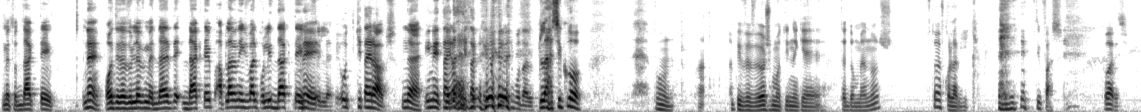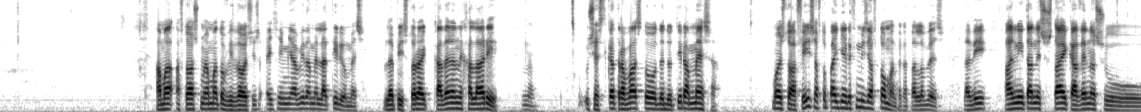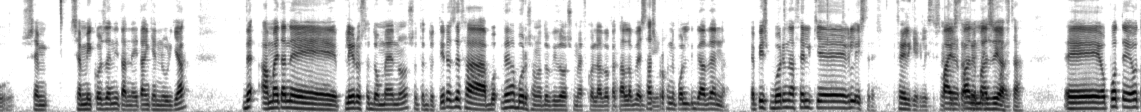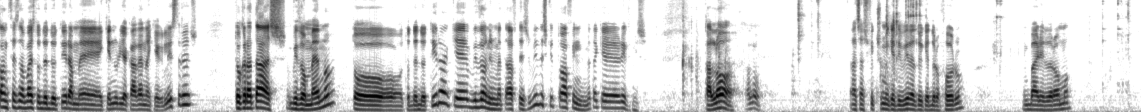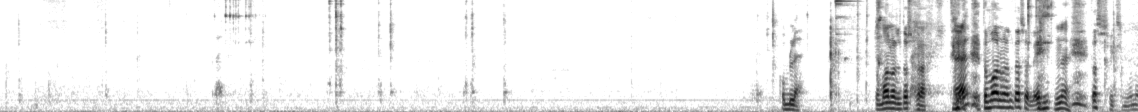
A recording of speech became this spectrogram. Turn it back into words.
με το duct tape. Ναι, Ότι δεν δουλεύει με duct- duct tape, απλά δεν έχεις βάλει πολύ duct tape, ναι, φίλε. ούτε και τα wraps. Ναι. Είναι τα wraps και τα tape, τίποτα άλλο. Κλασικό. Λοιπόν, α, επιβεβαιώσουμε ότι είναι και τεντωμένος. Αυτό εύκολα βγήκε. Τι φάση. Του άρεσε. Άμα, αυτό ας πούμε άμα το βιδώσεις, έχει μια βίδα με λατήριο μέσα. Βλέπεις, τώρα η καδένα είναι χαλαρή. Ναι. Ουσιαστικά τραβάς το ντεντοτήρα μέσα. Μόλις το αφήσεις, αυτό πάει και ρυθμίζει αυτόματα, καταλαβες. Δηλαδή, αν ήταν σωστά η καδένα σου σε, σε μήκος, δεν ήταν, ήταν καινούρια, Δε, άμα ήταν πλήρως τεντωμένος ο τεντοτήρας, δεν θα, μπο- δεν θα μπορούσαμε να το βιδώσουμε εύκολα εδώ. Κατάλαβε. Θα Οκ. σπρώχνε πολύ την καδένα. Επίσης, μπορεί να θέλει και γλίστρες. Θέλει και γλίστρες. να Πάνε, ξέρεις, τα πάνε τέτοια μαζί έχει πάει. αυτά. Ε, οπότε όταν θες να βάζεις τον τεντοτήρα με καινούρια καδένα και γλίστρες, το κρατάς βιδωμένο το, τον τεντοτήρα και βιδώνεις μετά αυτές τις βίδες και το αφήνεις μετά και ρύθμισε. Καλό; Καλό. Να σας φίξουμε και τη βίδα του κεντροφόρου. Μην πάρει δρόμο. Κομπλέ. Το manual τόσο γράφεις. Ε; το manual τόσο λέει. ναι. τόσο σφίξιμο, ναι.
